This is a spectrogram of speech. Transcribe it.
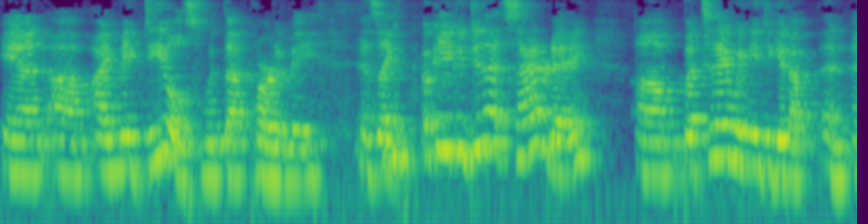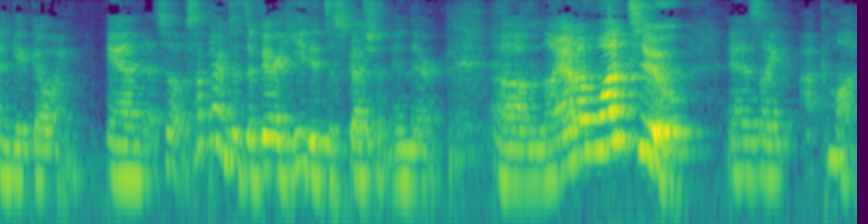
And um, I make deals with that part of me. It's like, okay, you can do that Saturday, um, but today we need to get up and, and get going. And so sometimes it's a very heated discussion in there. Um, like, I don't want to. And it's like, ah, come on,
